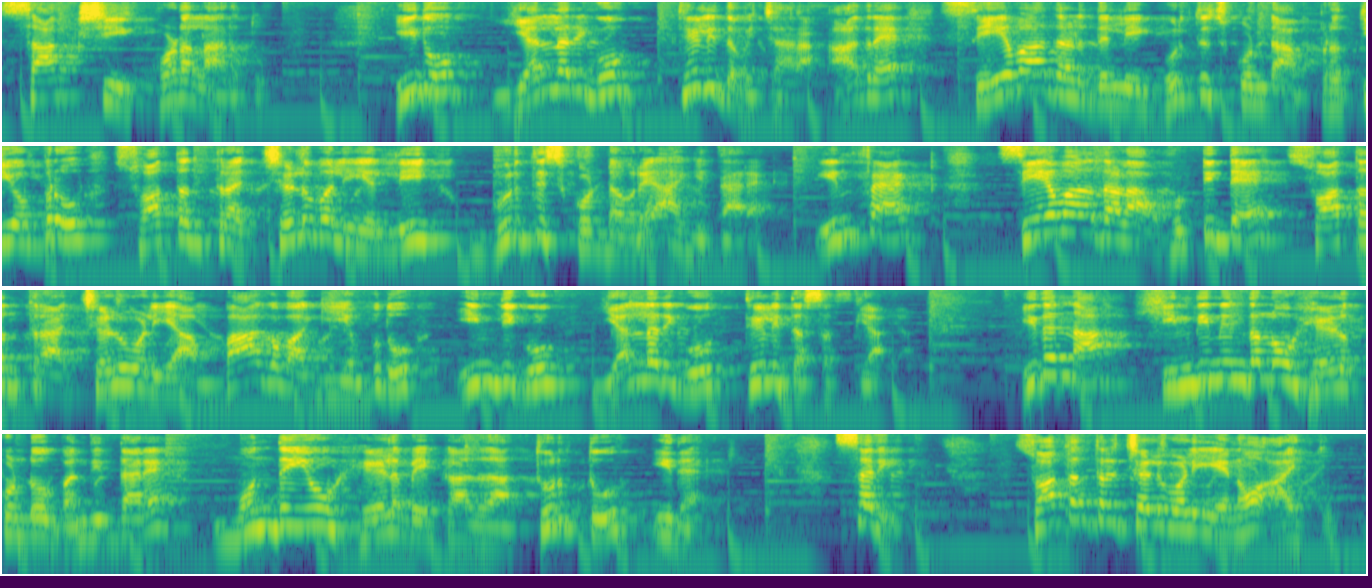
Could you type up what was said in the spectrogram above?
ಸಾಕ್ಷಿ ಕೊಡಲಾರದು. ಇದು ಎಲ್ಲರಿಗೂ ತಿಳಿದ ವಿಚಾರ. ಆದರೆ ಸೇವಾದಳದಲ್ಲಿ ಗುರುತಿಸಿಕೊಂಡ ಪ್ರತಿಯೊಬ್ಬರು ಸ್ವಾತಂತ್ರ್ಯ ಚಳುವಳಿಯಲ್ಲಿ ಗುರುತಿಸಿಕೊಂಡವರೇ ಆಗಿದ್ದಾರೆ. ಇನ್ಫ್ಯಾಕ್ಟ್ ಸೇವಾದಳ ಹುಟ್ಟಿದ್ದೇ ಸ್ವಾತಂತ್ರ್ಯ ಚಳುವಳಿಯ ಭಾಗವಾಗಿ ಎಂಬುದು ಇಂದಿಗೂ ಎಲ್ಲರಿಗೂ ತಿಳಿದ ಸತ್ಯ. ಇದನ್ನ ಹಿಂದಿನಿಂದಲೂ ಹೇಳಿಕೊಂಡು ಬಂದಿದ್ದಾರೆ, ಮುಂದೆಯೂ ಹೇಳಬೇಕಾದ ತುರ್ತು ಇದೆ. ಸರಿ, ಸ್ವಾತಂತ್ರ್ಯ ಚಳುವಳಿ ಏನೋ ಆಯಿತು.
